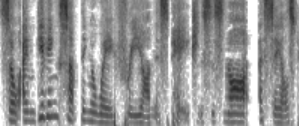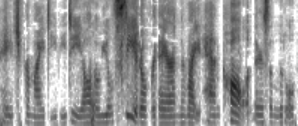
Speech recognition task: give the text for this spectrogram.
So I'm giving something away free on this page. This is not a sales page for my DVD, although you'll see it over there in the right-hand column. There's a little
